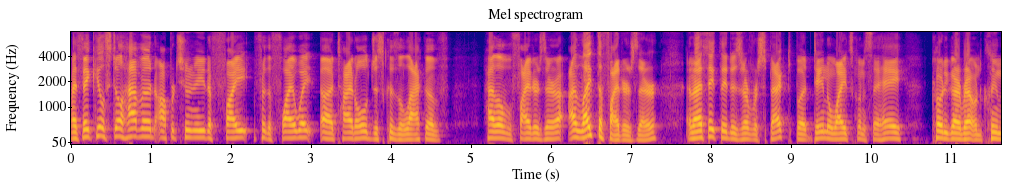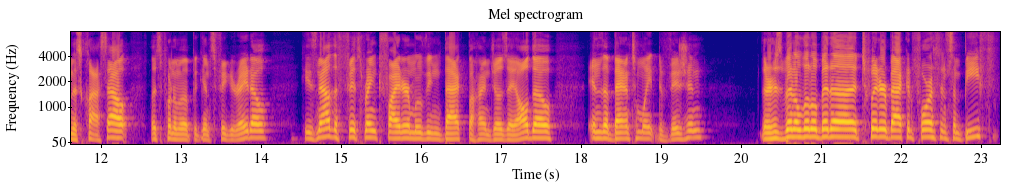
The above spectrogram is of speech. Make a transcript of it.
I think he'll still have an opportunity to fight for the flyweight uh, title just because the lack of high level fighters there. I like the fighters there, and I think they deserve respect. But Dana White's going to say, hey, Cody Garbrandt would clean this class out. Let's put him up against Figueiredo. He's now the fifth ranked fighter, moving back behind Jose Aldo in the bantamweight division. There has been a little bit of Twitter back and forth and some beef.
